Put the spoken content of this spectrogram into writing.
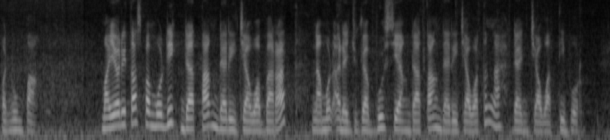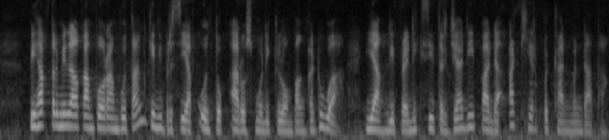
penumpang. Mayoritas pemudik datang dari Jawa Barat, namun ada juga bus yang datang dari Jawa Tengah dan Jawa Timur. Pihak Terminal Kampung Rambutan kini bersiap untuk arus mudik gelombang kedua yang diprediksi terjadi pada akhir pekan mendatang.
